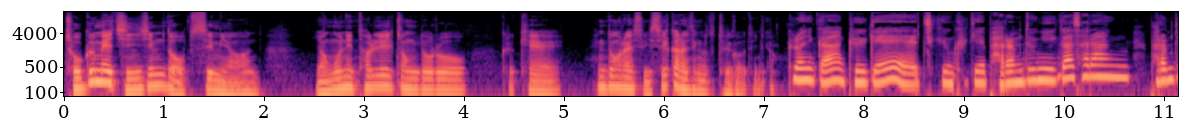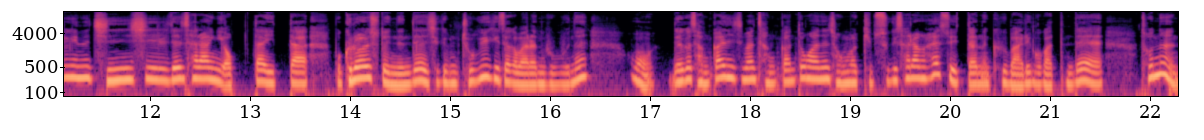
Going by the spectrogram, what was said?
조금의 진심도 없으면 영혼이 털릴 정도로 그렇게 행동을 할 수 있을까라는 생각도 들거든요. 그러니까 그게 지금 그게 바람둥이가 사랑 바람둥이는 진실된 사랑이 없다 있다 뭐 그럴 수도 있는데 지금 조기 기자가 말하는 부분은 어 내가 잠깐이지만 잠깐 동안은 정말 깊숙이 사랑을 할 수 있다는 그 말인 것 같은데 저는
